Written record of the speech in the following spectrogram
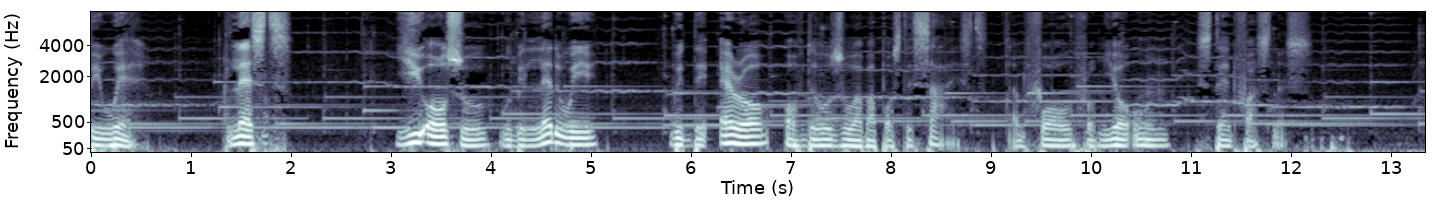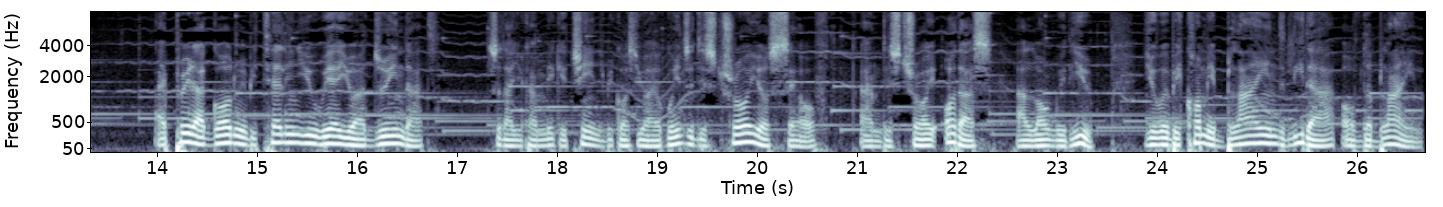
Beware, lest you also will be led away with the error of those who have apostatized and fall from your own steadfastness. I pray that God will be telling you where you are doing that so that you can make a change because you are going to destroy yourself and destroy others along with you. You will become a blind leader of the blind.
